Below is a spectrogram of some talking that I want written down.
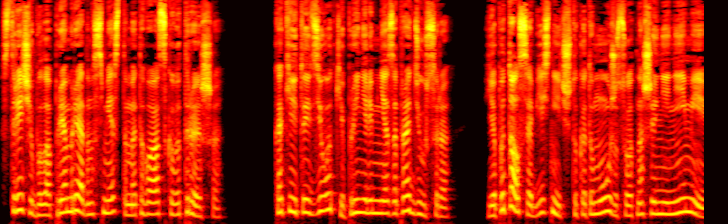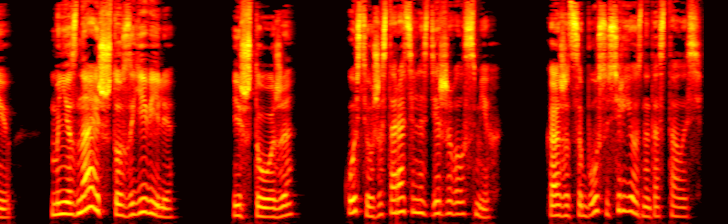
Встреча была прям рядом с местом этого адского трэша. Какие-то идиотки приняли меня за продюсера. Я пытался объяснить, что к этому ужасу отношения не имею. Мне знаешь, что заявили? «И что же?» Костя уже старательно сдерживал смех. Кажется, боссу серьезно досталось.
